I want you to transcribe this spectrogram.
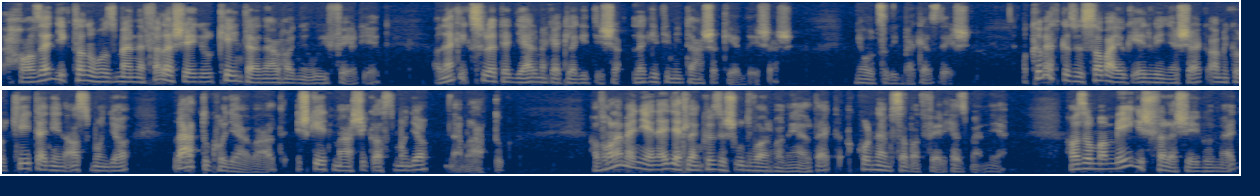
ha az egyik tanúhoz menne feleségül, kénytelen elhagyni új férjét. A nekik született gyermekek legitimitása kérdéses. Nyolcadik bekezdés. A következő szabályok érvényesek, amikor két egyén azt mondja, láttuk, hogy elvált, és két másik azt mondja, nem láttuk. Ha valamennyien egyetlen közös udvarban éltek, akkor nem szabad férjhez mennie. Ha azonban mégis feleségül megy,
